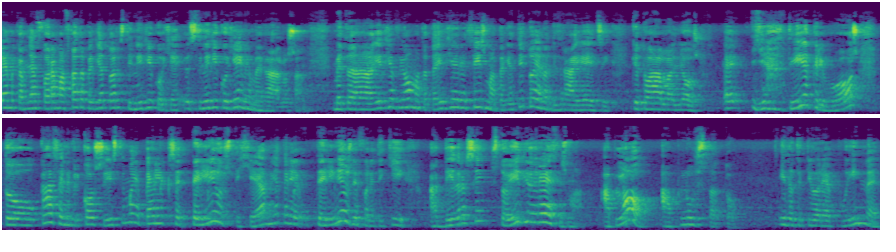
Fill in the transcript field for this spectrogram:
λέμε καμιά φορά με αυτά τα παιδιά τώρα στην ίδια, οικογένεια, στην ίδια οικογένεια μεγάλωσαν. Με τα ίδια βιώματα, τα ίδια ερεθίσματα. Γιατί το ένα αντιδράει έτσι και το άλλο αλλιώς; Ε, γιατί ακριβώς το κάθε νευρικό σύστημα επέλεξε τελείως τυχαία μια τελείως διαφορετική αντίδραση στο ίδιο ερέθισμα. Απλό, απλούστατο. Είδατε τι ωραία που είναι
